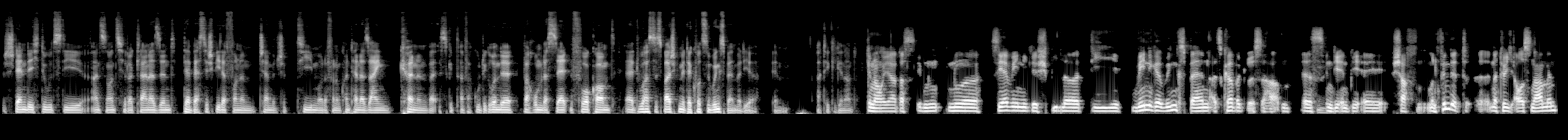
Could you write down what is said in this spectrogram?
ständig Dudes, die 1,90 oder kleiner sind, der beste Spieler von einem Championship-Team oder von einem Contender sein können, weil es gibt einfach gute Gründe, warum das selten vorkommt. Äh, du hast das Beispiel mit der kurzen Wingspan bei dir im Artikel genannt. Genau, ja, dass eben nur sehr wenige Spieler, die weniger Wingspan als Körpergröße haben, es mhm. in die NBA schaffen. Man findet äh, natürlich Ausnahmen,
